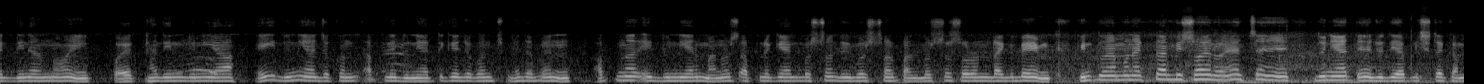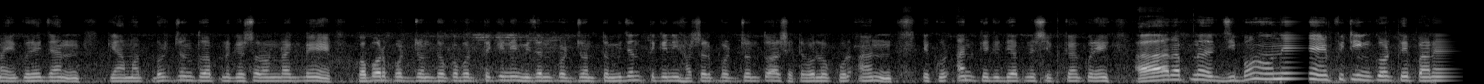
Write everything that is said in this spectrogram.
একদিনের নয়। কয়েকটা দিন দুনিয়া, এই দুনিয়া যখন, আপনি দুনিয়া থেকে যখন চলে যাবেন, আপনার এই দুনিয়ার মানুষ আপনাকে এক বছর, দুই বছর, পাঁচ বছর স্মরণ রাখবে। কিন্তু এমন একটা বিষয় রয়েছে, দুনিয়াতে যদি আপনি সেটা কামাই করে যান, কেয়ামত পর্যন্ত আপনাকে স্মরণ রাখবে। কবর পর্যন্ত, কবর থেকে নিয়ে মিজান পর্যন্ত, মিজান থেকে নিয়ে হাসার পর্যন্ত, আর সেটা হলো কোরআন। এই কোরআনকে যদি আপনি শিক্ষা করে, আর আপনার জীবনে ফিটিং করতে পারেন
